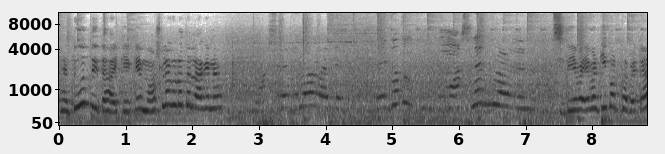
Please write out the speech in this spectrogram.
হ্যাঁ দুধ দিতে হয় কেকে মশলা গুঁড়ো তো লাগে না। দিয়ে এবার- এবার কি করতে হবে এটা?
